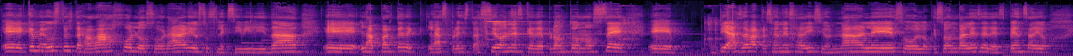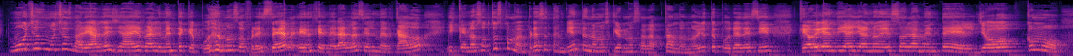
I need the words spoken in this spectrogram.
eh, que me gusta el trabajo, los horarios, su flexibilidad, eh, la parte de las prestaciones que de pronto, no sé, eh, días de vacaciones adicionales o lo que son vales de despensa, digo, muchas, muchas variables ya hay realmente que podemos ofrecer en general hacia el mercado y que nosotros como empresa también tenemos que irnos adaptando, ¿no? Yo te podría decir que hoy en día ya no es solamente el yo como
